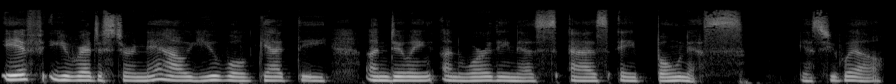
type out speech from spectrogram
If you register now, you will get the Undoing Unworthiness as a bonus. Yes, you will.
